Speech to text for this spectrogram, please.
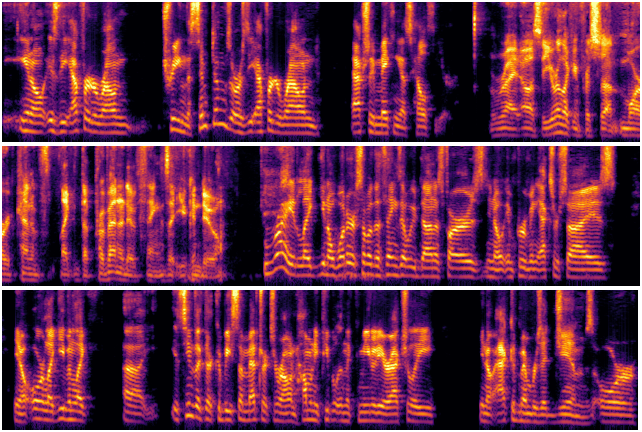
you know, is the effort around treating the symptoms or is the effort around actually making us healthier? Right. Oh, so you were looking for some more kind of like the preventative things that you can do. Right. Like, you know, what are some of the things that we've done as far as, you know, improving exercise, you know, or like even like uh, it seems like there could be some metrics around how many people in the community are actually, you know, active members at gyms, or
